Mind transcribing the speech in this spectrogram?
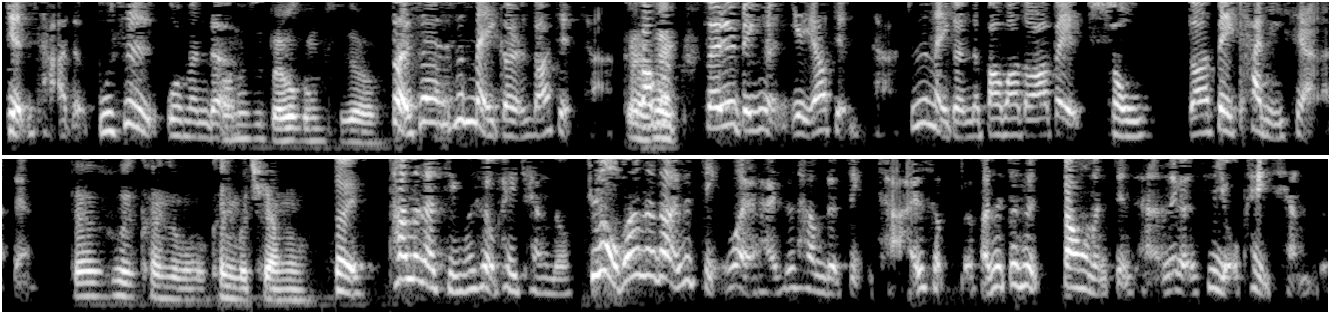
检查的，不是我们的。哦，那是百货公司哦。对，所以是每个人都要检查，干包括菲律宾人也要检查，就是每个人的包包都要被收，都要被看一下啦，这样。大家会看什么？看有没有枪哦。对，他们的警卫是有配枪的、哦。其实我不知道那到底是警卫还是他们的警察还是什么的，反正就是帮我们检查的那个人是有配枪的。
